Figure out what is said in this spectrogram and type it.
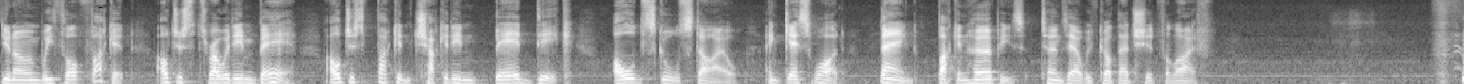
you know, and we thought, fuck it, I'll just throw it in bare. I'll just fucking chuck it in bare dick, old school style. And guess what? Bang, fucking herpes. Turns out we've got that shit for life.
